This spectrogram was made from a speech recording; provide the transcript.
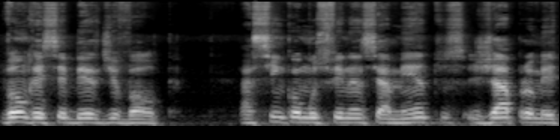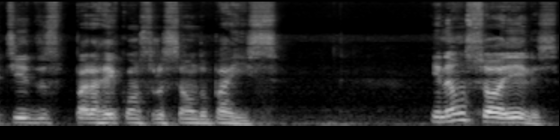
Vão receber de volta, assim como os financiamentos já prometidos para a reconstrução do país. E não só eles.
